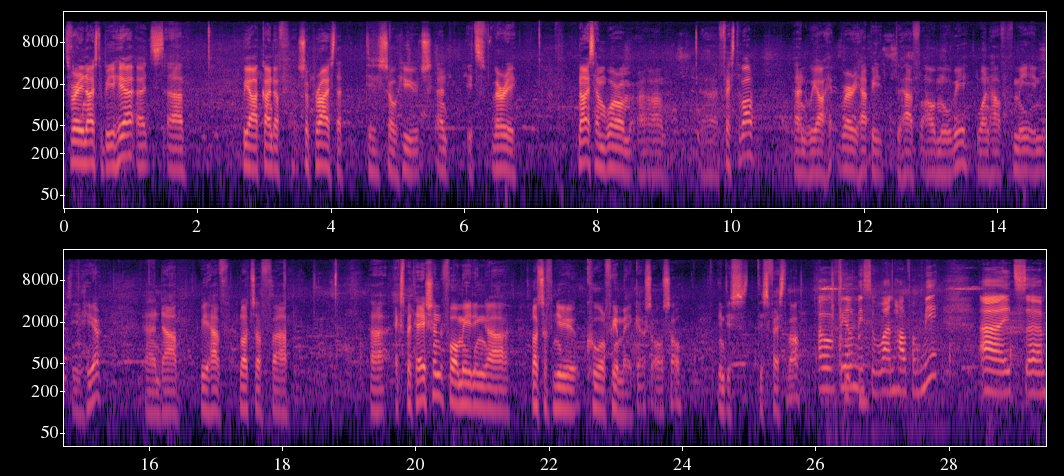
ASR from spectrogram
It's very nice to be here. It's, uh, we are kind of surprised that this is so huge and it's very nice and warm uh, uh, festival and we are very happy to have our movie, One Half of Me, in, in here. And uh, we have lots of uh, uh, expectation for meeting lots of new cool filmmakers also in this, this festival. Our film is One Half of Me. it's um,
